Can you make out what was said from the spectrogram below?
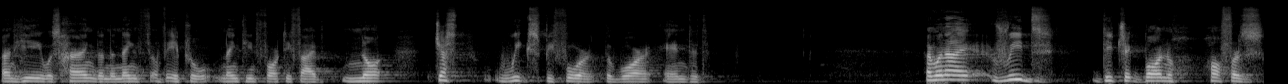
and he was hanged on the 9th of April 1945, not just weeks before the war ended. And when I read Dietrich Bonhoeffer's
